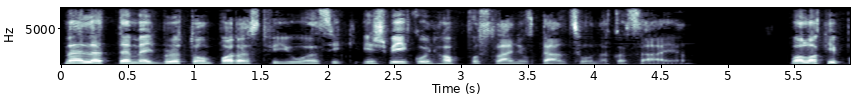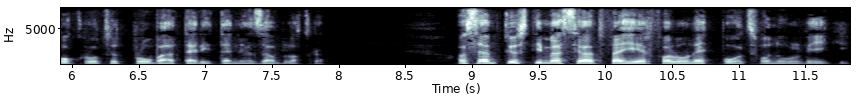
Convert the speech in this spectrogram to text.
Mellettem egy breton parasztfiú alszik, és vékony habfoszlányok táncolnak a száján. Valaki pokrócot próbál teríteni az ablakra. A szemközti messzelt fehér falon egy polc vonul végig,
